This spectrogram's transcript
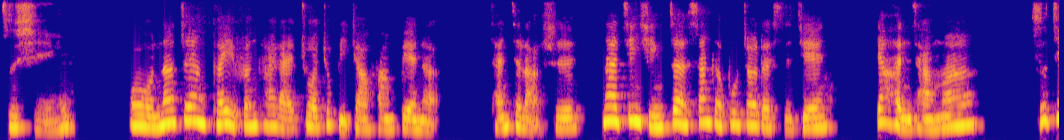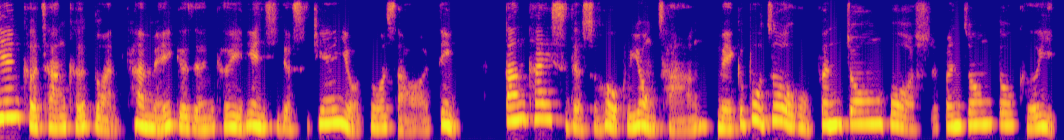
之行。哦，那这样可以分开来做，就比较方便了。禅子老师，那进行这三个步骤的时间要很长吗？时间可长可短，看每一个人可以练习的时间有多少而定。刚开始的时候不用长，每个步骤五分钟或十分钟都可以。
